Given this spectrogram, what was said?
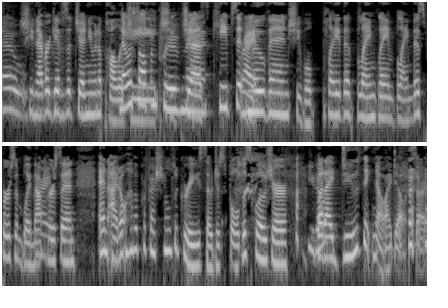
no. She never gives a genuine apology. No self-improvement. She just keeps it Right. moving. She will play the blame, blame, blame this person, blame that Right. person. And I don't have a professional degree, so just full disclosure. But? I do think, no, I don't. Sorry.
